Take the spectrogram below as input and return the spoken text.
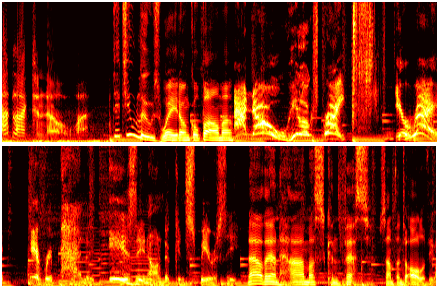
I'd like to know. Uh, Did you lose weight, Uncle Palmer? I know! He looks great! You're right. Every pilot is in on the conspiracy. Now then, I must confess something to all of you.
